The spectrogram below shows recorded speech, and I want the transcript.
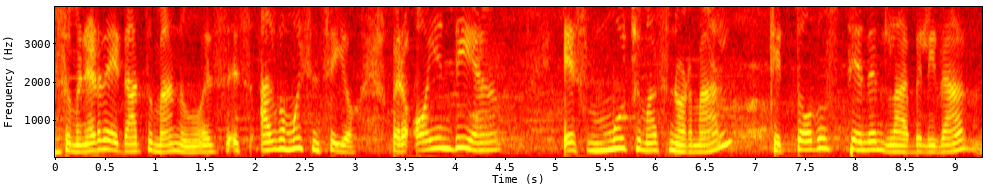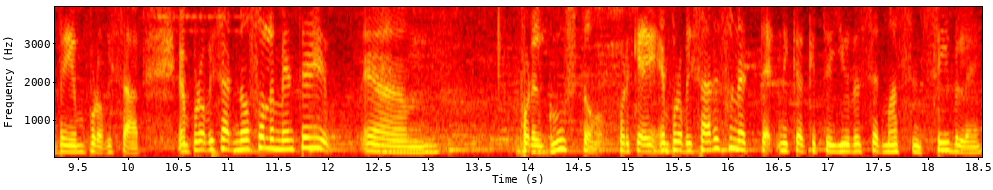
su manera de dar tu mano. Es, es algo muy sencillo, pero hoy en día es mucho más normal que todos tienen la habilidad de improvisar. Improvisar no solamente em, por el gusto, porque improvisar es una técnica que te ayuda a ser más sensible,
